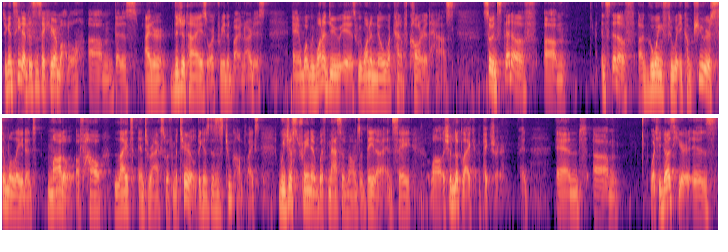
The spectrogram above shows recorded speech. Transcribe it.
So you can see that this is a hair model um, that is either digitized or created by an artist. And what we want to do is we want to know what kind of color it has. So instead of, um, instead of uh, going through a computer simulated model of how light interacts with material, because this is too complex, we just train it with massive amounts of data and say, well, it should look like a picture, right? And um, what he does here is,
